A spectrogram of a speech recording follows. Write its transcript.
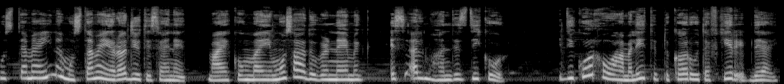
مستمعينا مستمعي راديو تسعينات معاكم مي مسعد وبرنامج اسأل مهندس ديكور. الديكور هو عملية ابتكار وتفكير إبداعي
